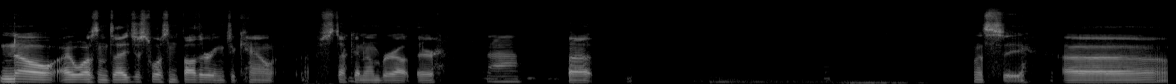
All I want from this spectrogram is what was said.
No, I wasn't. I just wasn't bothering to count. I stuck a number out there, Nah. but let's see. Uh,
